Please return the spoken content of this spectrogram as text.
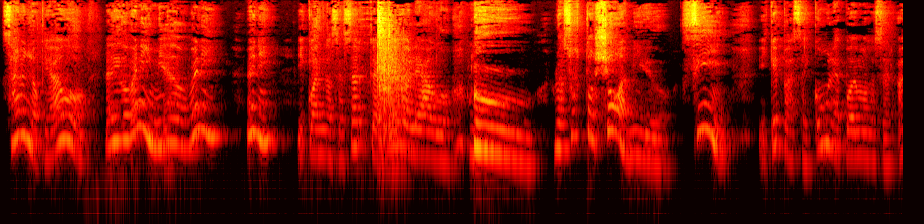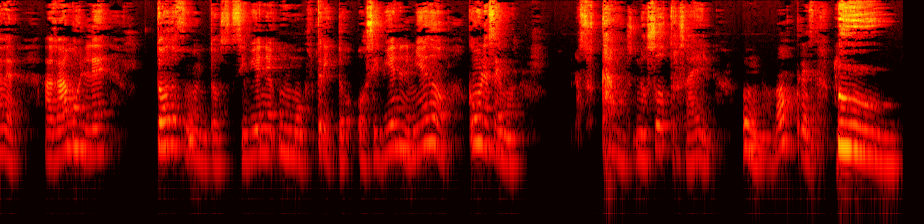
¿saben lo que hago? Le digo, vení, miedo, vení, vení. Y cuando se acerca el miedo le hago, ¡Bú! Lo asusto yo a miedo. Sí. ¿Y qué pasa? ¿Y cómo le podemos hacer? A ver, hagámosle todos juntos. Si viene un monstruito o si viene el miedo, ¿cómo le hacemos? Lo asustamos nosotros a él. Uno, dos, tres. ¡Bú!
